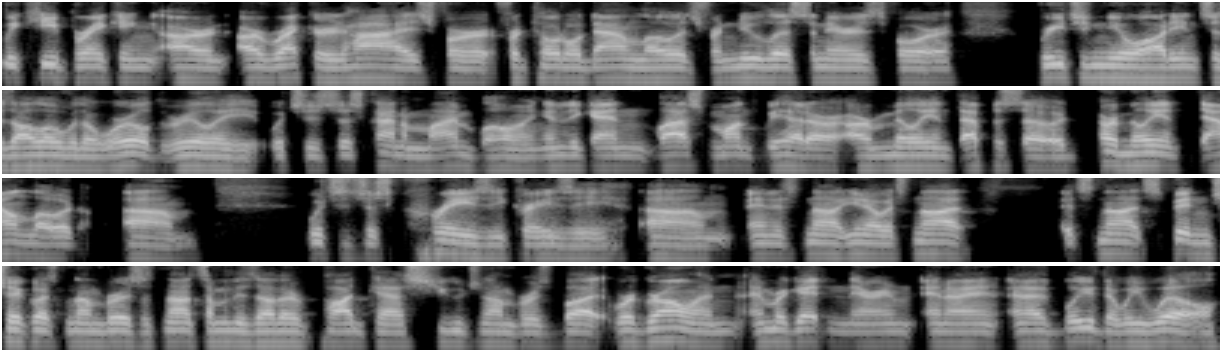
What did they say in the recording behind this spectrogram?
we keep breaking our our record highs for for total downloads, for new listeners, for reaching new audiences all over the world, really, which is just kind of mind blowing. And again, last month we had our, our millionth episode, our millionth download, um, which is just crazy, crazy. Um, and it's not, you know, it's not, it's not Spittin' Chiclets numbers. It's not some of these other podcasts huge numbers, but we're growing and we're getting there, and, and I and I believe that we will.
